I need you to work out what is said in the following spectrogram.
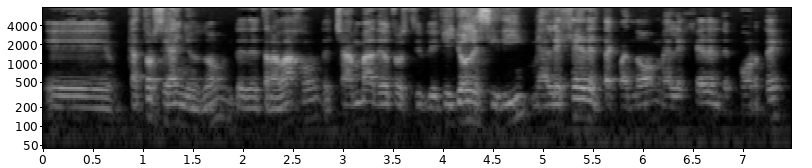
eh, 14 años, ¿no? De, trabajo, de chamba, de otros tipos, de que yo decidí, me alejé del taekwondo, me alejé del deporte,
